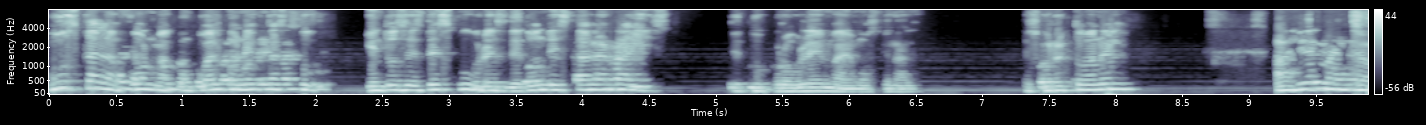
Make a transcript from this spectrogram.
Busca la forma con cual conectas tú y entonces descubres de dónde está la raíz de tu problema emocional. ¿Es correcto, Manuel? Así es, maestro.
